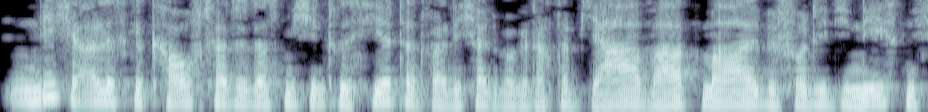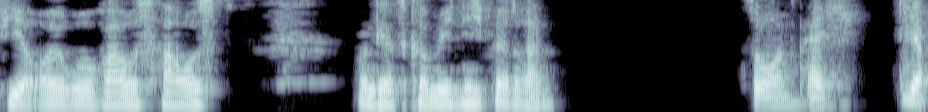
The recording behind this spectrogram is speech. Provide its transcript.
nicht alles gekauft hatte, das mich interessiert hat, weil ich halt immer gedacht habe, ja, wart mal, bevor du die nächsten vier Euro raushaust. Und jetzt komme ich nicht mehr dran. So ein Pech. Ja.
